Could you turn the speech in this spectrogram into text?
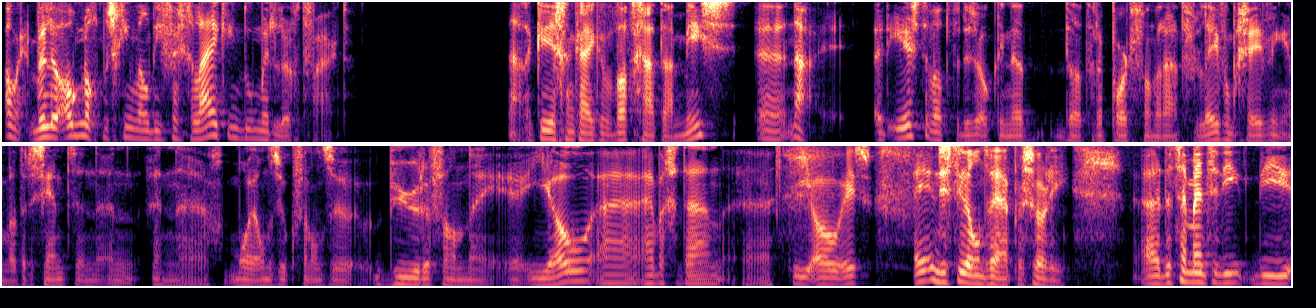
Oh willen we ook nog misschien wel die vergelijking doen met luchtvaart? Nou, dan kun je gaan kijken wat gaat daar mis. Eh, nou, het eerste wat we dus ook in dat, dat rapport van de Raad voor Leefomgeving en wat recent een, een, een eh, mooi onderzoek van onze buren van eh, IO hebben gedaan. IO is. Industrieel ontwerper, sorry. Dat zijn mensen die, die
